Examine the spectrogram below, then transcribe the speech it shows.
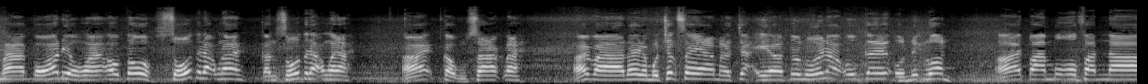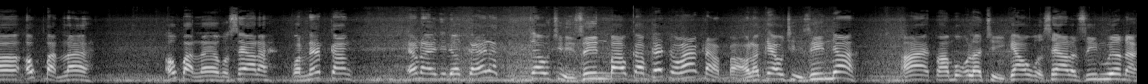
Và có điều hòa auto Số tự động đây Cần số tự động này này. Đấy Cổng sạc này. Đấy và đây là một chiếc xe mà chạy à, tương đối là ok ổn định luôn. Đấy, toàn bộ phần uh, ốc bản là ốc bản lề của xe này còn nét căng. Em này thì được cái là keo chỉ zin bao cam kết cho bác đảm bảo là keo chỉ zin nhá. À, toàn bộ là chỉ keo của xe là zin nguyên này.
